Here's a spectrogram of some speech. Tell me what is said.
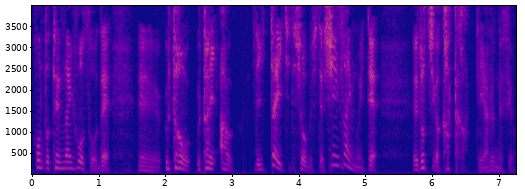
ほんと店内放送で、えー歌を歌い合う。で、1対1で勝負して、審査員もいて、えーどっちが勝ったかってやるんですよ。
